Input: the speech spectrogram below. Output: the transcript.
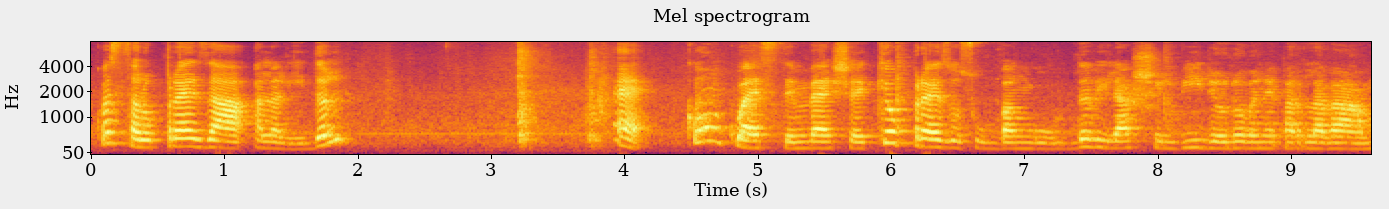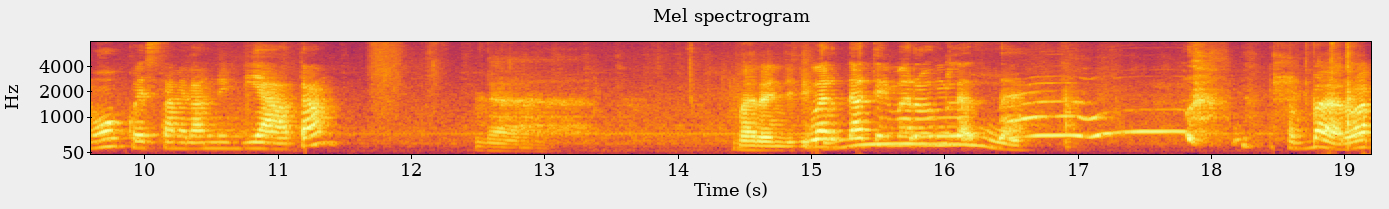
questa l'ho presa alla Lidl con queste invece che ho preso su Banggood vi lascio il video dove ne parlavamo questa me l'hanno inviata Ah. Ma renditi guardate i marron glacé vero!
